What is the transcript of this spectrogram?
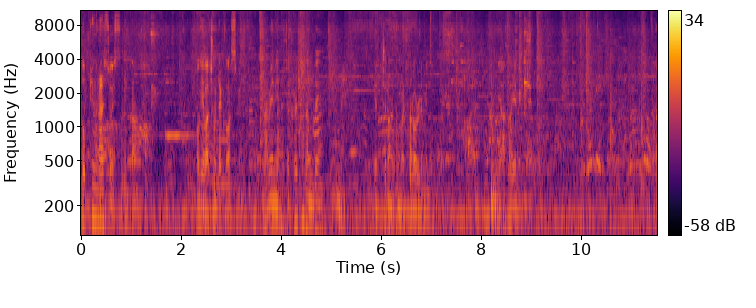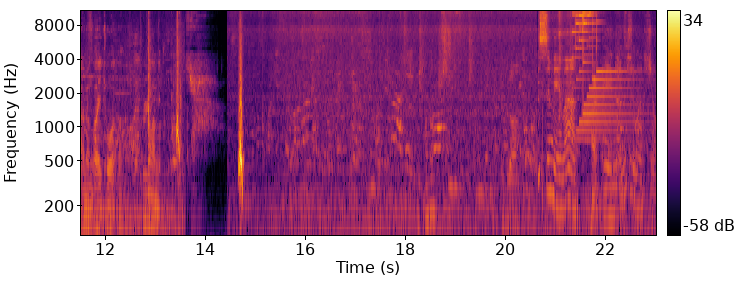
토핑을 할 수 있으니까 거기에 맞추면 될 것 같습니다. 라면이 살짝 칼칼한데 맥주랑 정말 잘 어울립니다. 이 아사히 맥주. 라면과의 조화가 훌륭합니다. 娘は、えー何しましょう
